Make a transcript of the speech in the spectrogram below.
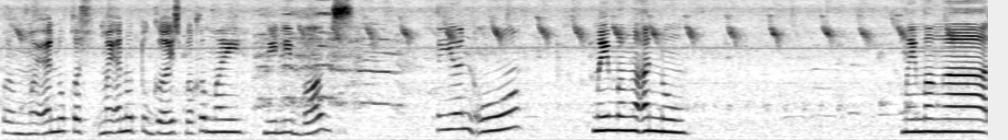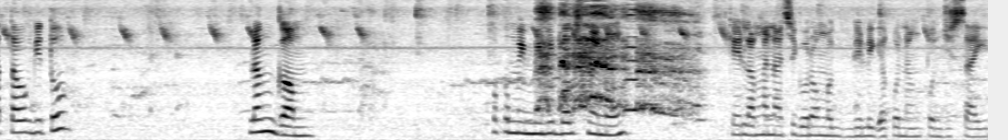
Oh, may ano kas may ano to guys, baka may millibugs. Ayan oh. May mga ano. May mga tawag dito. Langgam. Baka may millibugs na no. Kailangan na siguro magdilig ako ng fungicide.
